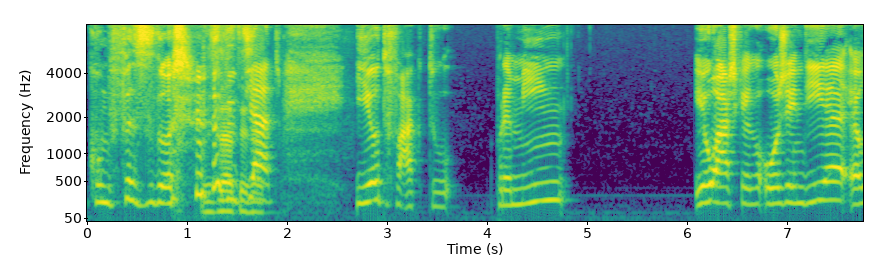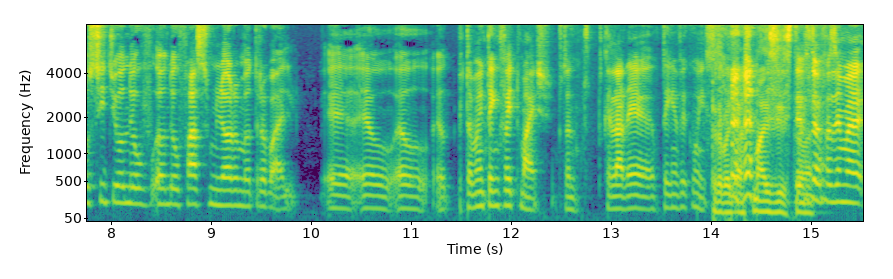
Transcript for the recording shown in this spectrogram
como fazedor exato. do teatro. E eu, de facto, para mim, eu acho que hoje em dia é o sítio onde eu, onde eu faço melhor o meu trabalho. O- é o- também tenho feito mais, portanto, se calhar é, tem a ver com isso. Trabalhaste mais isso também. a fazer mais,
